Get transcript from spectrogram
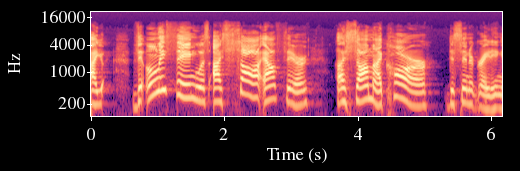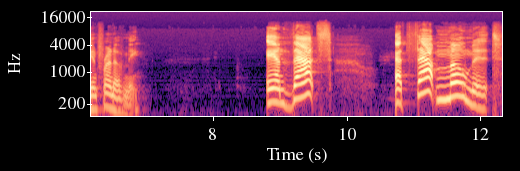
I, the only thing was I saw out there, I saw my car disintegrating in front of me. And that's at that moment,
